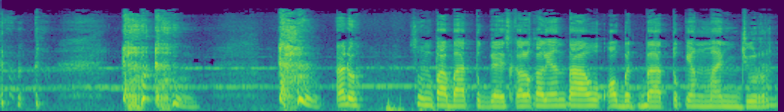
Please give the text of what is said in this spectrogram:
aduh sumpah batuk guys. Kalau kalian tahu obat batuk yang manjur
